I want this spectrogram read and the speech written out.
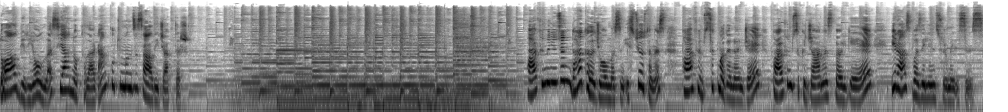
doğal bir yolla siyah noktalardan kurtulmanızı sağlayacaktır. Parfümünüzün daha kalıcı olmasını istiyorsanız parfüm sıkmadan önce parfüm sıkacağınız bölgeye biraz vazelin sürmelisiniz.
